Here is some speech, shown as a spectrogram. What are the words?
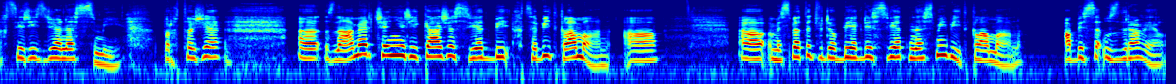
chci říct, že nesmí, protože eh, známé rčení říká, že svět být, chce být klamán a, a my jsme teď v době, kdy svět nesmí být klamán, aby se uzdravil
